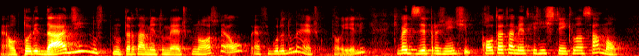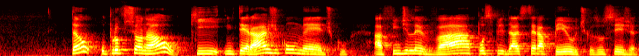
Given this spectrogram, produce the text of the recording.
A autoridade no, no tratamento médico nosso é, o, é, a figura do médico. Então, ele que vai dizer para a gente qual tratamento que a gente tem que lançar a mão. Então, o profissional que interage com o médico a fim de levar possibilidades terapêuticas, ou seja,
